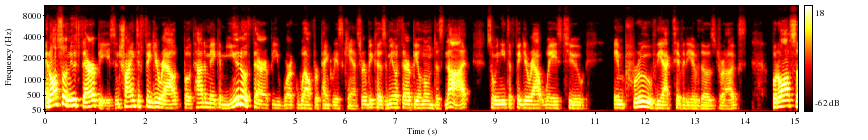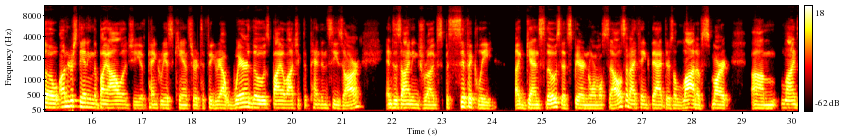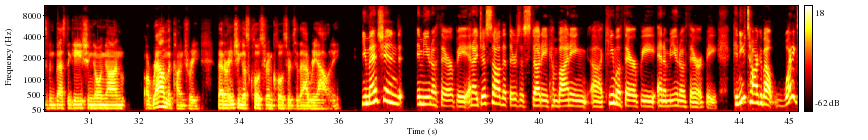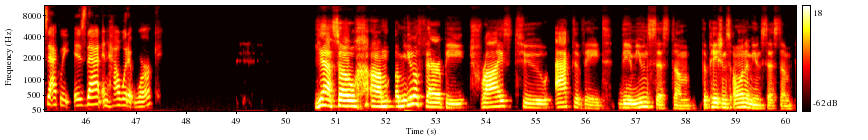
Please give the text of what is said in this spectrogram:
and also new therapies and trying to figure out both how to make immunotherapy work well for pancreas cancer because immunotherapy alone does not. So we need to figure out ways to improve the activity of those drugs, but also understanding the biology of pancreas cancer to figure out where those biologic dependencies are and designing drugs specifically against those that spare normal cells. And I think that there's a lot of smart um, lines of investigation going on around the country that are inching us closer and closer to that reality. You mentioned immunotherapy, and I just saw that there's a study combining uh, chemotherapy and immunotherapy. Can you talk about what exactly is that and how would it work? Yeah, so um, immunotherapy tries to activate the immune system, the patient's own immune system,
